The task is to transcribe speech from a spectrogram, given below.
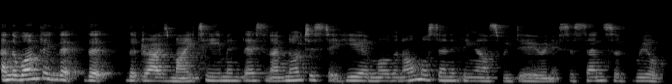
and the one thing that, that that drives my team in this, and I've noticed it here more than almost anything else we do, and it's a sense of real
